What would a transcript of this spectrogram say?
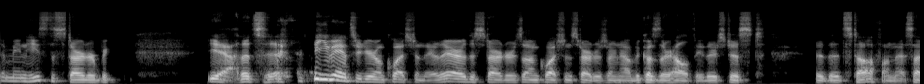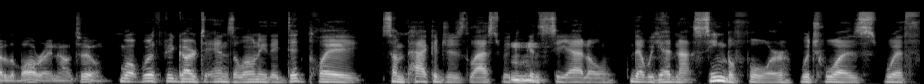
I mean, he's the starter. Yeah, that's you've answered your own question there. They are the starters, unquestioned starters right now because they're healthy. There's just it's tough on that side of the ball right now too. Well, with regard to Anzalone, they did play some packages last week mm-hmm. against Seattle that we had not seen before, which was with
